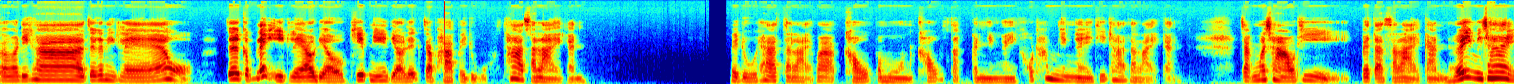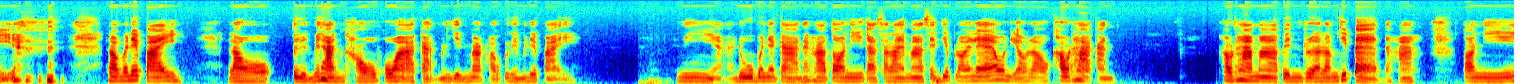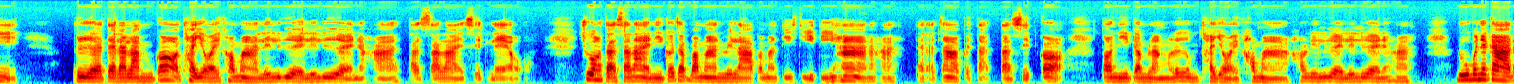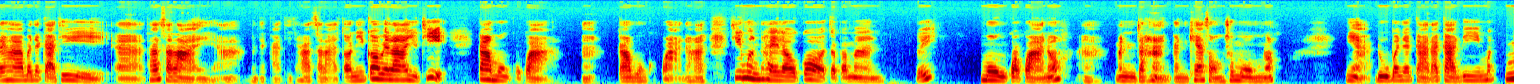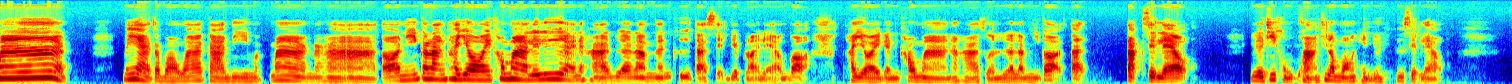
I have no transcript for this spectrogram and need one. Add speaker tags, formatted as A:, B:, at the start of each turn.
A: สวัสดีค่ะ เจอกันอีกแล้ว เจอกับเล็กอีกแล้ว เดี๋ยวคลิปนี้เดี๋ยวเล็กจะพาไปดูท่าสลายกัน ไปดูท่าสลายว่าเขาประมูลเขาตัดกันยังไง เขาทำยังไงที่ท่าสลายกัน จากเมื่อเช้าที่ไปตัดสลายกัน เฮ้ยไม่ใช่ เราไม่ได้ไป เราตื่นไม่ทันเขาเพราะว่าอากาศมันเย็นมากเราก็เลยไม่ได้ไป นี่ดูบรรยากาศนะคะ ตอนนี้ตัดสลายมาเสร็จเรียบร้อยแล้ว เดี๋ยวเราเข้าท่ากัน เขาท่ามาเป็นเรือลำที่แปดนะคะ ตอนนี้เรือแต่ละลำก็ทยอยเข้ามาเรื่อยๆเรื่อยๆนะคะ ตัดสลายเสร็จแล้ว ช่วงตัดสลายนี้ก็จะประมาณเวลาประมาณตีสี่ตีห้านะคะ แต่ละเจ้าไปตัดตัดเสร็จก็ตอนนี้กำลังเริ่มทยอยเข้ามาเข้าเรื่อยๆเรื่อยๆนะคะ ดูบรรยากาศนะคะ บรรยากาศที่ท่าสลายบรรยากาศที่ท่าสลาย ตอนนี้ก็เวลาอยู่ที่เก้าโมงกว่าเก้าโมงกว่านะคะ ที่เมืองไทยเราก็จะประมาณเฮ้ย โมงกว่าๆเนาะอ่ามันจะห่างกันแค่สองชั่วโมงเนาะเนี่ยดูบรรยากาศอากาศดีมากๆ ไม่อยากจะบอกว่าอากาศดีมากๆนะคะอ่าตอนนี้กำลังทยอยเข้ามาเรื่อยๆนะคะ เรือลำนั้นคือตัดเสร็จเรียบร้อยแล้วก็ทยอยกันเข้ามานะคะ ส่วนเรือลำนี้ก็ตัดตักเสร็จแล้ว เรือที่ของขวางที่เรามองเห็นอยู่คือเสร็จแล้ว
